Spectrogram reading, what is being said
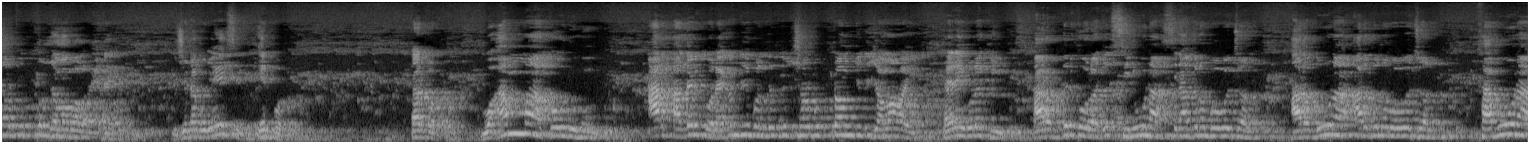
সর্বোত্তম জমা বলা হয় এটাকে। বিষয়টা বুঝে গেছে? এরপর। তারপর ও আম্মা কৌরুহুম আর তাদের কোল, এখন যদি বলতে যদি সর্বোত্তম যদি জমা হয়, তাহলে এগুলো কি? আরবদের কোল আছে, সিনুনা, সিনাতন বহুবচন। আর দুনা আর দুনো বহুবচন। সাবুনা,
